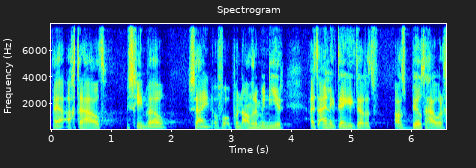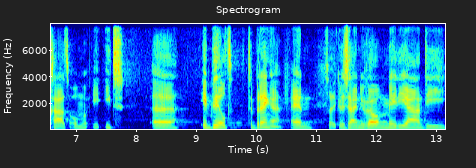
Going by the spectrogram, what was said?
nou ja, achterhaald misschien wel zijn. Of op een andere manier. Uiteindelijk denk ik dat het als beeldhouwer gaat om iets eh, in beeld te brengen. En Zeker. er zijn nu wel media die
